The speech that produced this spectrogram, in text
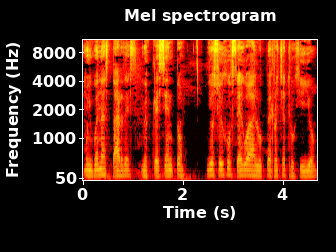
muy buenas tardes. Me presento. Yo soy José Guadalupe Rocha Trujillo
